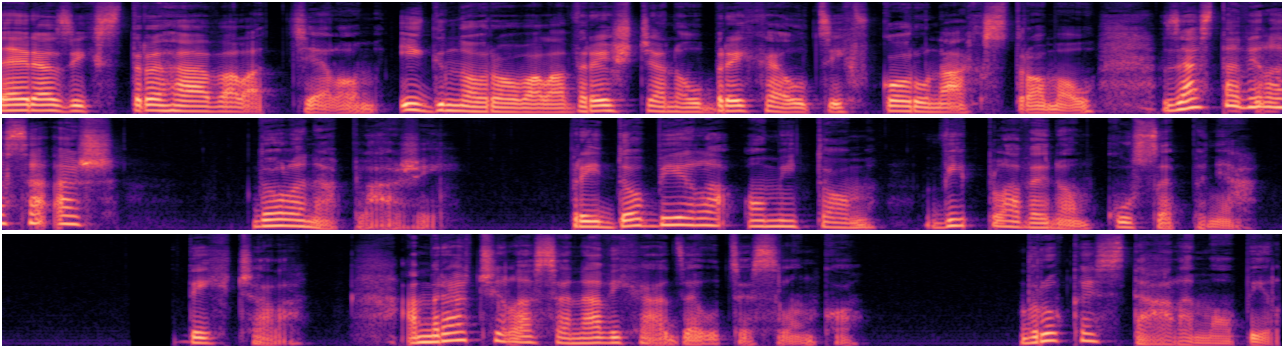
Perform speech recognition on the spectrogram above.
Teraz ich strhávala telom, ignorovala vrešťanov brechajúcich v korunách stromov. Zastavila sa až dole na pláži. Pri dobiela omitom, vyplavenom kuse pňa. Dýchčala a mračila sa na vychádzajúce slnko. V ruke stále mobil.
